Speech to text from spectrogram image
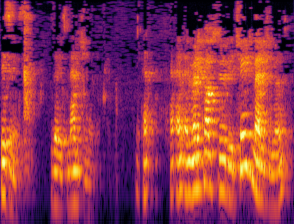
business, today's management. And, and, when it comes to the change management,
